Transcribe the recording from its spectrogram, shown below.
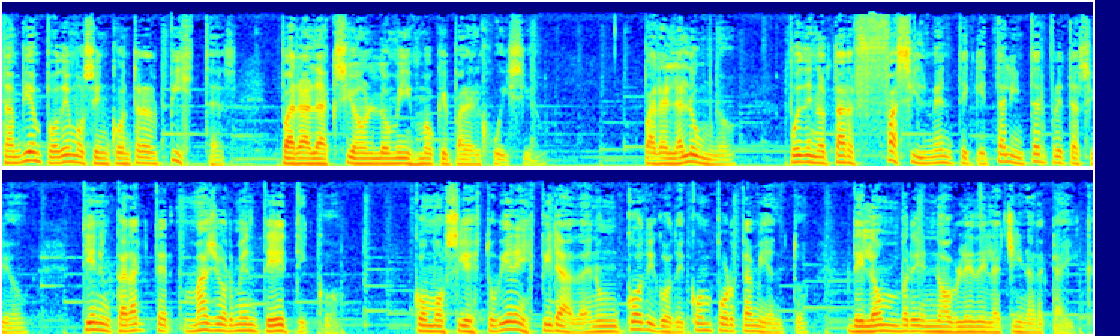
también podemos encontrar pistas para la acción lo mismo que para el juicio. Para el alumno puede notar fácilmente que tal interpretación tiene un carácter mayormente ético, como si estuviera inspirada en un código de comportamiento del hombre noble de la China arcaica.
